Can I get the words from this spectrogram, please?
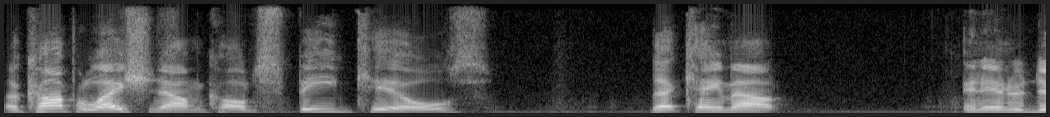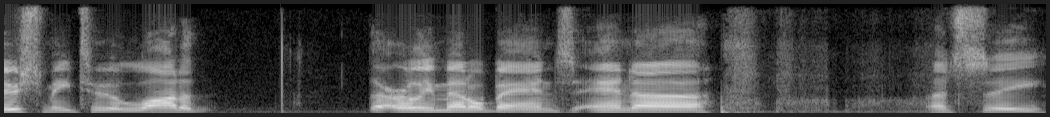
a compilation album called Speed Kills that came out and introduced me to a lot of the early metal bands, and uh, let's see,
